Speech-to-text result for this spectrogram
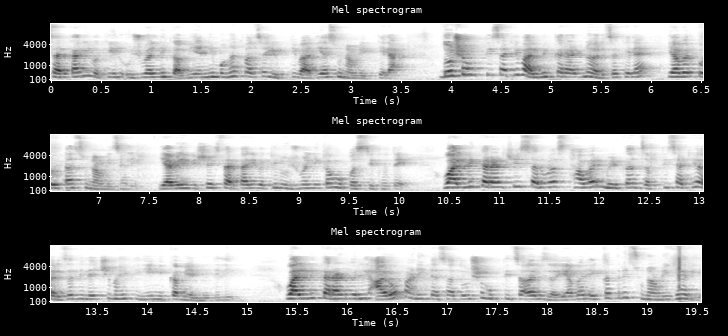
सरकारी वकील उज्ज्वल निकम यांनी महत्त्वाचा युक्तिवाद या सुनावणीत केला. दोषमुक्तीसाठी वाल्मिक कराडनं अर्ज केलाय यावर कोर्टात सुनावणी झाली. यावेळी विशेष सरकारी वकील उज्ज्वल निकम उपस्थित होते. वाल्मिक कराडची सर्व स्थावर मिळकत जप्तीसाठी अर्ज दिल्याची माहितीही निकम यांनी दिली. वाल्मिक कराडवरील आरोप आणि त्याचा दोषमुक्तीचा अर्ज यावर एकत्रित सुनावणी घ्यावी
